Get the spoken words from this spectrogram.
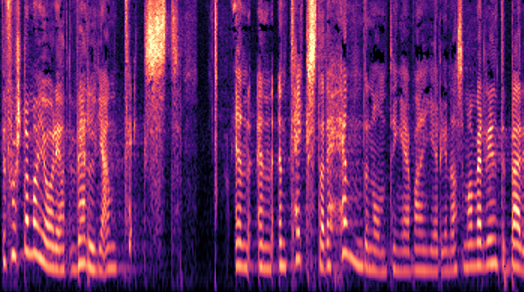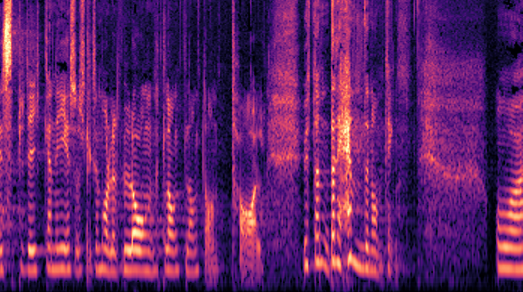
Det första man gör är att välja en text. En, en, en text där det händer någonting i evangelierna. Alltså man väljer inte bergspredikan när Jesus liksom håller ett långt, långt, långt, långt tal. Utan där det händer någonting. Och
